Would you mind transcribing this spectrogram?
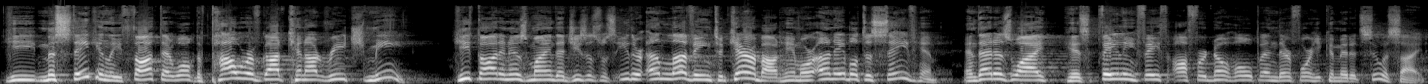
He mistakenly thought that, well, the power of God cannot reach me. He thought in his mind that Jesus was either unloving to care about him or unable to save him. And that is why his failing faith offered no hope and therefore he committed suicide.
